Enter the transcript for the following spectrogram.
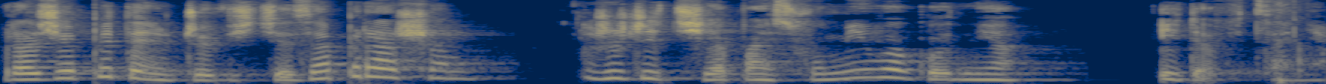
W razie pytań oczywiście zapraszam. Życzę Ci Państwu miłego dnia i do widzenia.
